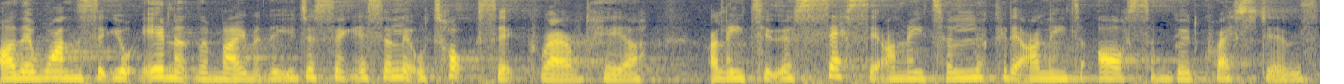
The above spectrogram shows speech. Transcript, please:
Are there ones that you're in at the moment that you just think it's a little toxic round here? I need to assess it. I need to look at it. I need to ask some good questions.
